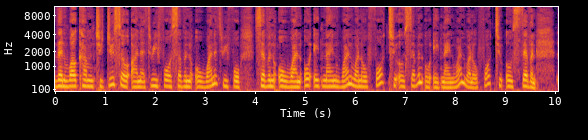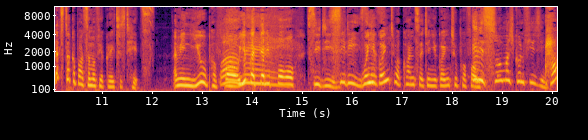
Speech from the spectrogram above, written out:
than welcome to do so on 34701 34701 0891 104 207 0891 104 207 let's talk about some of your greatest hits I mean, you perform. Oh, You've got 34 CDs. CDs, When you're going to a concert and you're going to perform, It is so much confusing. how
